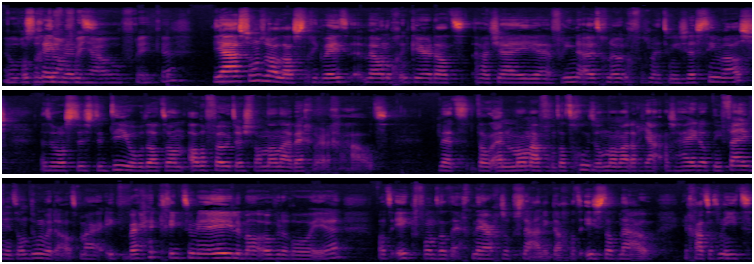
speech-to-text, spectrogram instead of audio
En hoe was dat dan moment... van jou, Freke? Ja, soms wel lastig. Ik weet wel nog een keer dat had jij uh, vrienden uitgenodigd, volgens mij toen je 16 was. En toen was dus de deal dat dan alle foto's van Nana weg werden gehaald. Met dan, en mama vond dat goed, want mama dacht, ja, als hij dat niet fijn vindt, dan doen we dat. Maar ik, ik ging toen helemaal over de rooien. Want ik vond dat echt nergens op slaan. Ik dacht, wat is dat nou? Je gaat toch niet...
